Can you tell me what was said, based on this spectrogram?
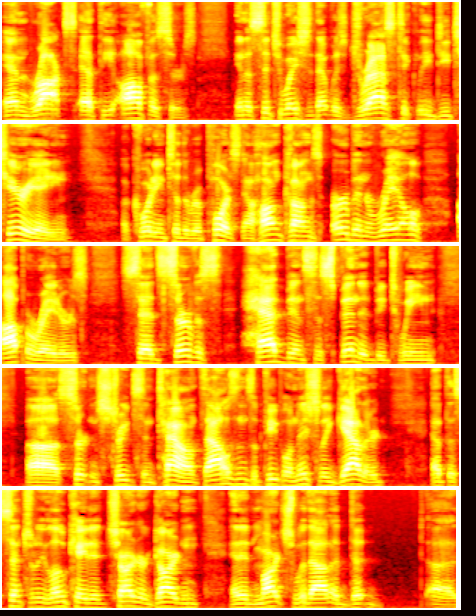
and rocks at the officers in a situation that was drastically deteriorating, according to the reports. Now, Hong Kong's urban rail operators said service had been suspended between uh, certain streets in town. Thousands of people initially gathered at the centrally located Chater Garden and had marched without a, de- uh,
